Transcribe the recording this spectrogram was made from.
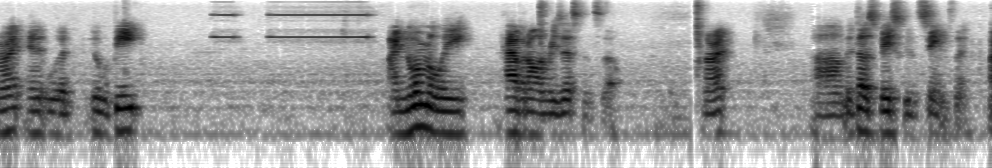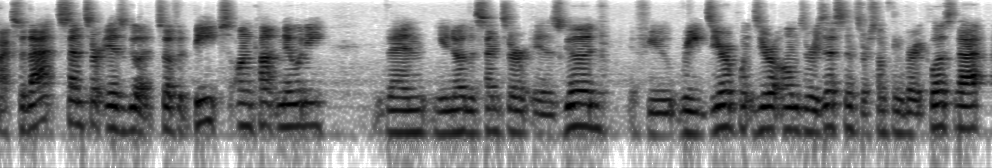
all right, and it would it would beat. I normally have it on resistance though, all right. Um, it does basically the same thing. All right, so that sensor is good. So if it beeps on continuity, then you know the sensor is good. If you read 0.0 ohms of resistance or something very close to that,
